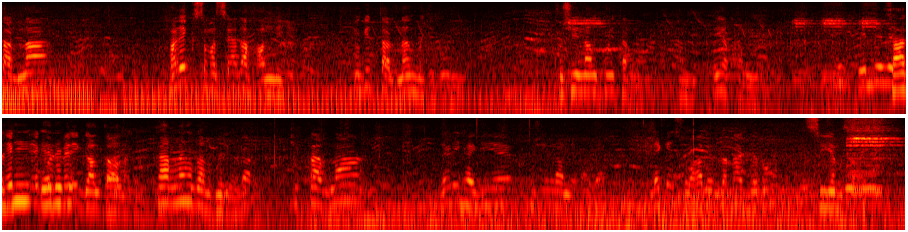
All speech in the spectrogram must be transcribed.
ਧਰਨਾ ਹਰ ਇੱਕ ਸਮੱਸਿਆ ਦਾ ਹੱਲ ਨਹੀਂ ਹੈ ਕਿਉਂਕਿ ਧਰਨਾ ਮਜਬੂਰੀ ਹੈ। ਖੁਸ਼ੀ ਨਾਲ ਕੋਈ ਧਰਨਾ ਨਹੀਂ ਇਹ ਆਪਾਂ ਨੂੰ ਸਰ ਜੀ ਇਹਦੇ ਮੇਰੀ ਗੱਲ ਤਾਂ ਕਰ ਲੈਣ ਗੱਲ ਮੇਰੀ ਕਿ ਧਰਨਾ ਜਿਹੜੀ ਹੈਗੀ ਹੈ ਖੁਸ਼ੀ ਨਾਲ ਲਗਾਉਂਦਾ ਲੇਕਿਨ ਸਵਾਲ ਇਹ ਕਰਨਾ ਜਦੋਂ ਸੀਐਮ ਸਾਹਿਬ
